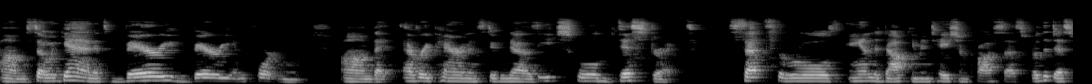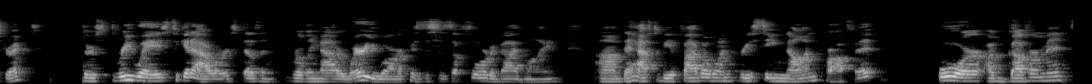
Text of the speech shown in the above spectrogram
Um, so, again, it's very, very important um, that every parent and student knows each school district sets the rules and the documentation process for the district. There's three ways to get hours. Doesn't really matter where you are because this is a Florida guideline. Um, they have to be a 501c nonprofit or a government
